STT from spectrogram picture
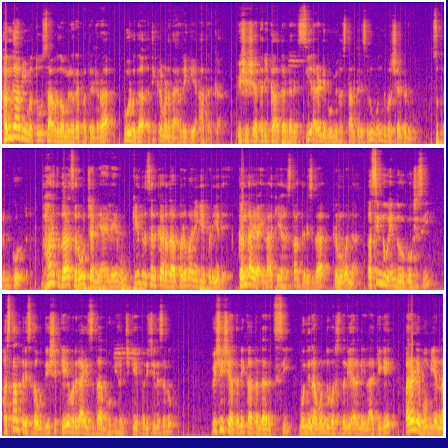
ಹಂಗಾಮಿ ಮತ್ತು ಸಾವಿರದ ಒಂಬೈನೂರ ಎಪ್ಪತ್ತೆರಡರ ಪೂರ್ವದ ಅತಿಕ್ರಮಣದಾರರಿಗೆ ಆತಂಕ. ವಿಶೇಷ ತನಿಖಾ ತಂಡ ರಚಿಸಿ ಅರಣ್ಯ ಭೂಮಿ ಹಸ್ತಾಂತರಿಸಲು ಒಂದು ವರ್ಷ ಗಡುವು. Supreme court. ಭಾರತದ ಸರ್ವೋಚ್ಚ ನ್ಯಾಯಾಲಯವು ಕೇಂದ್ರ ಸರ್ಕಾರದ ಪರವಾನಿಗೆ ಪಡೆಯದೆ ಕಂದಾಯ ಇಲಾಖೆ ಹಸ್ತಾಂತರಿಸಿದ ಕ್ರಮವನ್ನ ಅಸಿಂಧು ಎಂದು ಘೋಷಿಸಿ ಹಸ್ತಾಂತರಿಸಿದ ಉದ್ದೇಶಕ್ಕೆ ವರ್ಗಾಯಿಸಿದ ಭೂಮಿ ಹಂಚಿಕೆ ಪರಿಶೀಲಿಸಲು ವಿಶೇಷ ತನಿಖಾ ತಂಡ ರಚಿಸಿ ಮುಂದಿನ ಒಂದು ವರ್ಷದಲ್ಲಿ ಅರಣ್ಯ ಇಲಾಖೆಗೆ ಅರಣ್ಯ ಭೂಮಿಯನ್ನ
